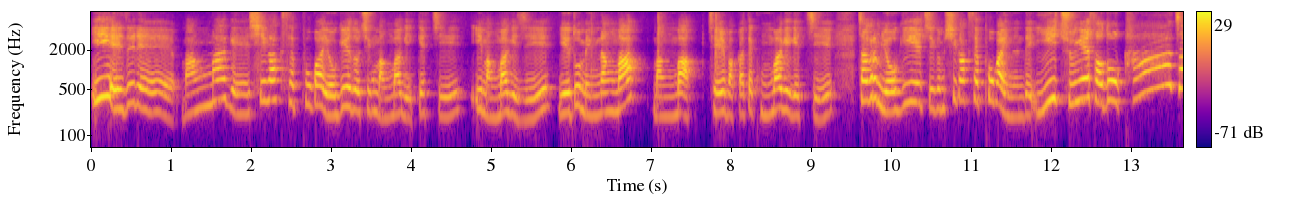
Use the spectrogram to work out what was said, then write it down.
이 애들의 망막에 시각세포가 여기에도 지금 망막이 있겠지. 이 망막이지. 얘도 맥락막, 망막. 제일 바깥에 공막이겠지. 자, 그럼 여기에 지금 시각세포가 있는데 이 중에서도 가장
